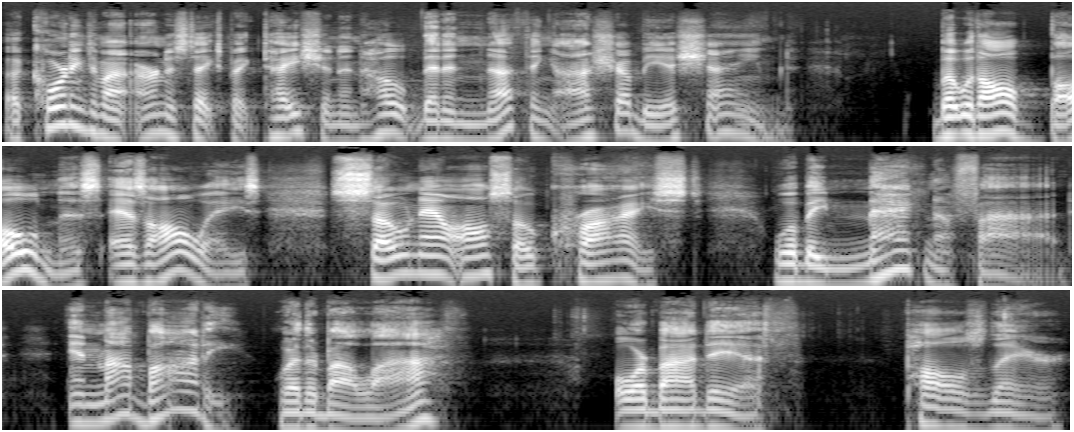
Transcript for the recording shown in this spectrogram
according to my earnest expectation and hope that in nothing I shall be ashamed. But with all boldness, as always, so now also Christ will be magnified in my body, whether by life or by death. Paul's there.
